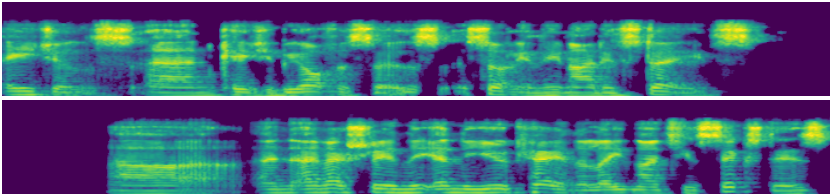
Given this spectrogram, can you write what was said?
agents and KGB officers, certainly in the United States, uh, and and actually in the in the UK in the late 1960s,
